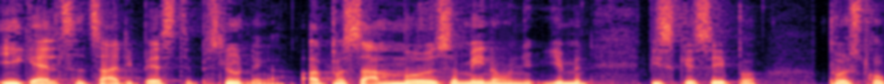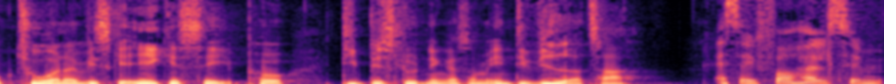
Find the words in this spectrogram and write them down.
ikke altid tager de bedste beslutninger. Og på samme måde så mener hun, jamen vi skal se på, på strukturerne, vi skal ikke se på de beslutninger, som individer tager. Altså i forhold til,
